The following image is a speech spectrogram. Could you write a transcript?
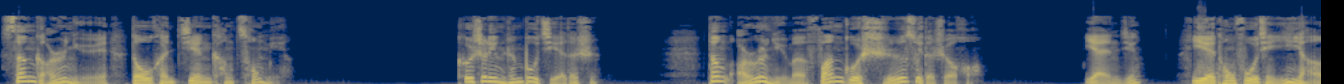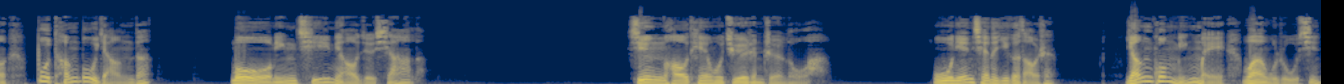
三个儿女都很健康聪明。可是令人不解的是，当儿女们翻过十岁的时候，眼睛也同父亲一样不疼不痒的，莫名其妙就瞎了。幸好天无绝人之路啊！五年前的一个早晨，阳光明媚，万物如新。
